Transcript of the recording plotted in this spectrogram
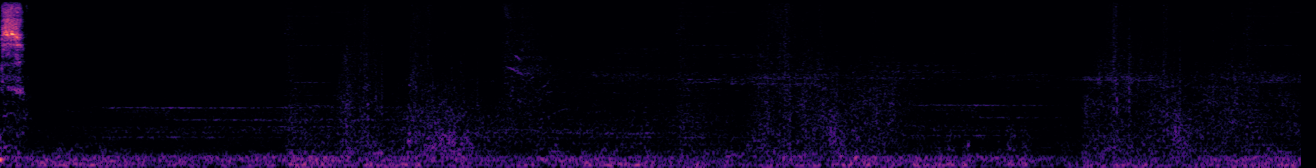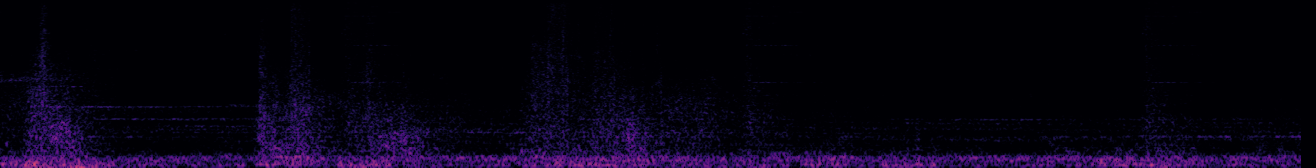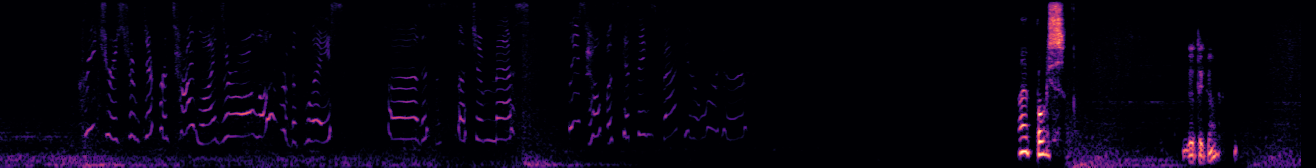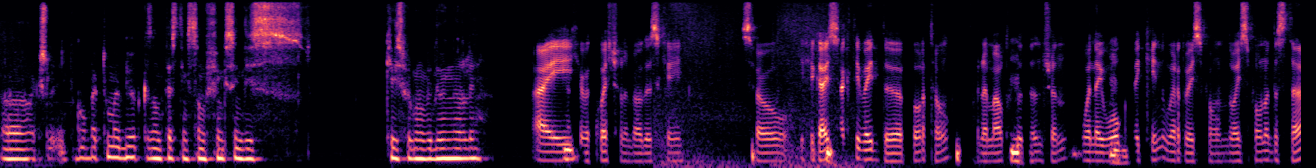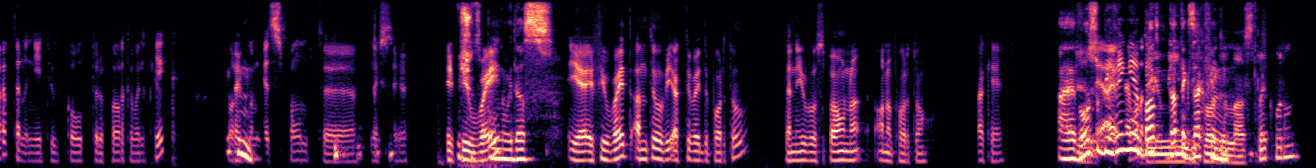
boys. Creatures from different timelines are all over the place. Uh, this is such a mess. Please help us get things back in order. Alright, boys. Good to go. Uh, actually, I need to go back to my build because I'm testing some things in this case we're gonna be doing early. I have a question about this key. So, if you guys activate the portal when I'm out of Mm. the dungeon, when I walk back in, where do I spawn? Do I spawn at the start and I need to go to the portal and click? Or I'm gonna get spawned uh, next to you? If You you wait, with us. yeah, if you wait until we activate the portal, then you will spawn uh, on a portal. Okay. I've also I- been I thinking wanna- about you that mean exact before the thing. last pack, Warren?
